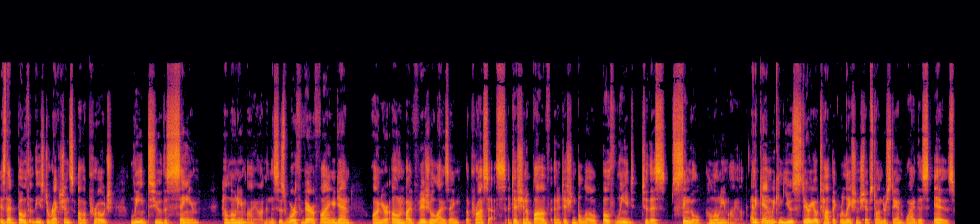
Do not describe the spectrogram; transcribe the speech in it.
is that both of these directions of approach lead to the same halonium ion. And this is worth verifying again on your own by visualizing the process. Addition above and addition below both lead to this single halonium ion. And again, we can use stereotopic relationships to understand why this is.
